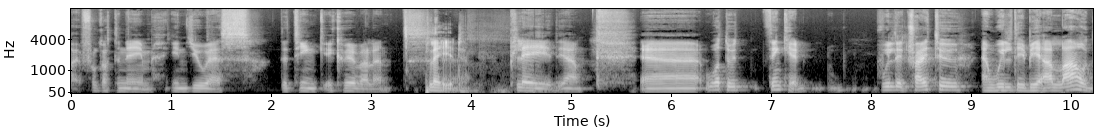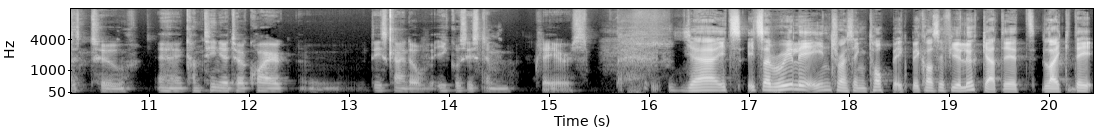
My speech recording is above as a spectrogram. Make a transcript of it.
I forgot the name in US. The Tink equivalent. Plaid. Plaid, yeah. Uh, what do you think here? Will they try to, and will they be allowed to uh, continue to acquire these kind of ecosystem players? Yeah, it's it's a really interesting topic because if you look at it, like they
